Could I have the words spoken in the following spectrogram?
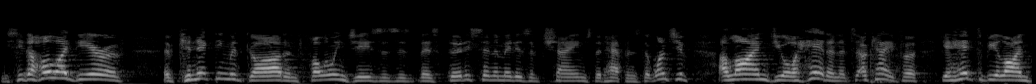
You see, the whole idea of of connecting with God and following Jesus is there's 30 centimeters of change that happens. That once you've aligned your head, and it's okay for your head to be aligned,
